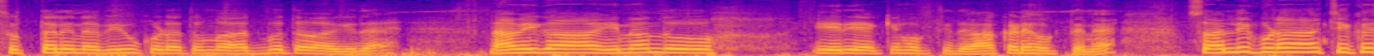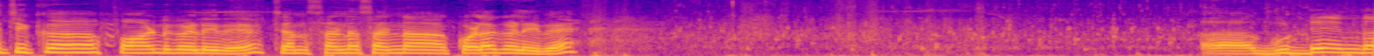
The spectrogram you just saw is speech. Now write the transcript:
ಸುತ್ತಲಿನ ವ್ಯೂ ಕೂಡ ತುಂಬ ಅದ್ಭುತವಾಗಿದೆ. ನಾವೀಗ ಇನ್ನೊಂದು ಏರಿಯಾಕ್ಕೆ ಹೋಗ್ತಿದ್ದೇವೆ, ಆ ಕಡೆ ಹೋಗ್ತೇನೆ. ಸೊ ಅಲ್ಲಿ ಕೂಡ ಚಿಕ್ಕ ಚಿಕ್ಕ ಫಾಂಡ್ಗಳಿವೆ ಚೆನ್ನ ಸಣ್ಣ ಸಣ್ಣ ಕೊಳಗಳಿವೆ. ಗುಡ್ಡೆಯಿಂದ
